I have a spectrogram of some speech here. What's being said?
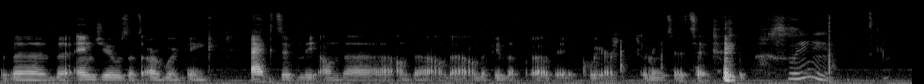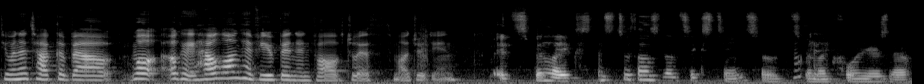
the the ngos that are working actively on the on the on the on the field of uh, the queer community let's say. Sweet. Do you want to talk about well okay how long have you been involved with Mawjoudin it's been like since 2016 so it's okay. been like four years now.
